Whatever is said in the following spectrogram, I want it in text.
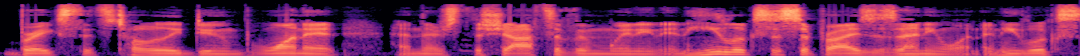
breaks that's totally doomed, won it, and there's the shots of him winning, and he looks as surprised as anyone, and he looks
